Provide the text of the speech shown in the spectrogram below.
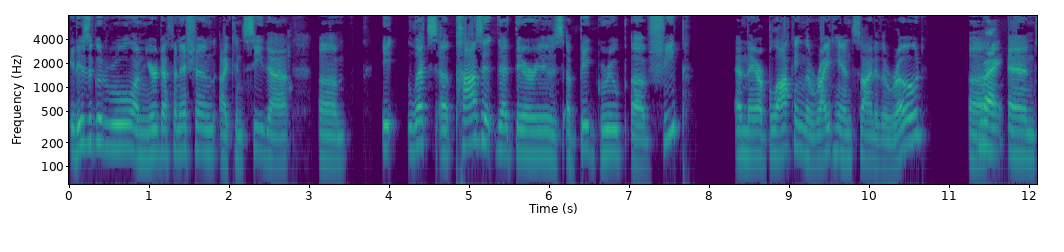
it is a good rule on your definition. I can see that. Um it, let's uh, posit that there is a big group of sheep and they are blocking the right hand side of the road uh, Right. and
